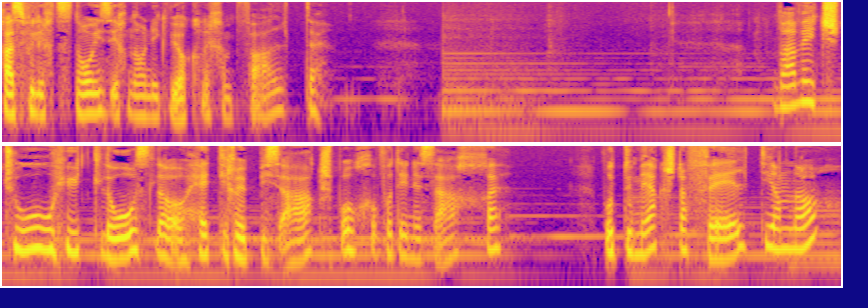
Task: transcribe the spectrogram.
kann es vielleicht das Neue sich noch nicht wirklich entfalten. Was willst du heute loslassen? Hat dich etwas angesprochen von diesen Sachen, wo du merkst, da fehlt dir noch?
